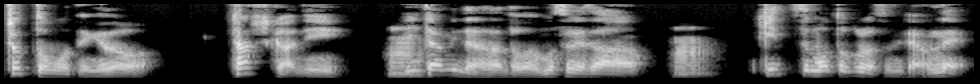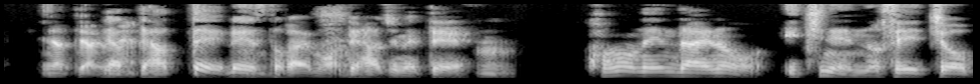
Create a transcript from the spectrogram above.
ちょっと思ってんけど、確かに、うんインターミダーさんとかの娘さん、うん。キッズモトクロスみたいなのね、やってやるね。やってはって、レースとかにも出始めて、うんこの年代の1年の成長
